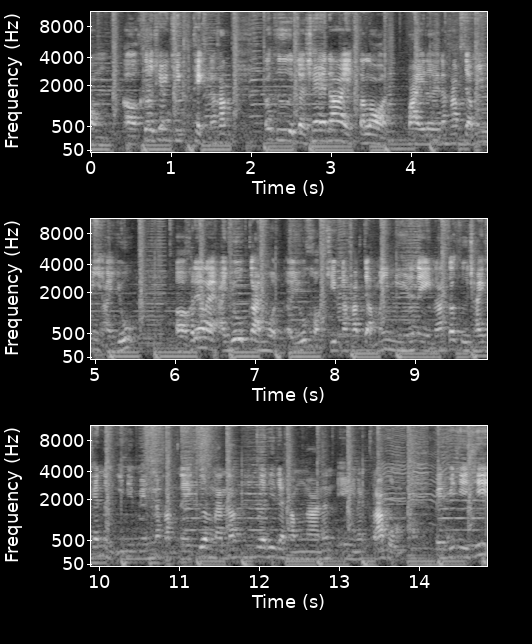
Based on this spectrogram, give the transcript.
ของเอ่อเครื่องแช่ชิปเทคนะครับก็คือจะแช่ได้ตลอดไปเลยนะครับ จะไม่มีอายุ เออเขาเรียกอะไรอายุการหมดอายุของชิปนะครับจะไม่มีนั่นเองนะก็คือใช้แค่1 element นะครับในเครื่องนั้นนะเพื่อที่จะทำงานนั่นเองนะครับผมเป็นวิธีที่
